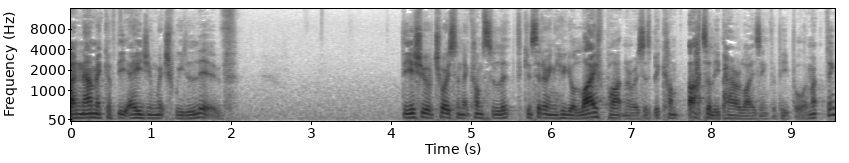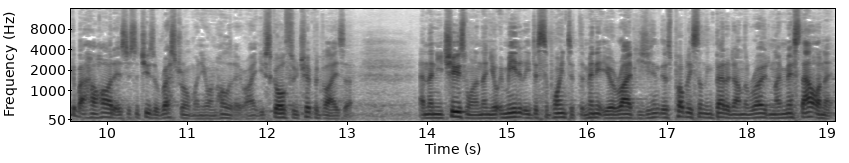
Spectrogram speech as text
dynamic of the age in which we live, the issue of choice when it comes to li- considering who your life partner is has become utterly paralyzing for people. Think about how hard it is just to choose a restaurant when you're on holiday, right? You scroll through TripAdvisor and then you choose one, and then you're immediately disappointed the minute you arrive because you think there's probably something better down the road and I missed out on it.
